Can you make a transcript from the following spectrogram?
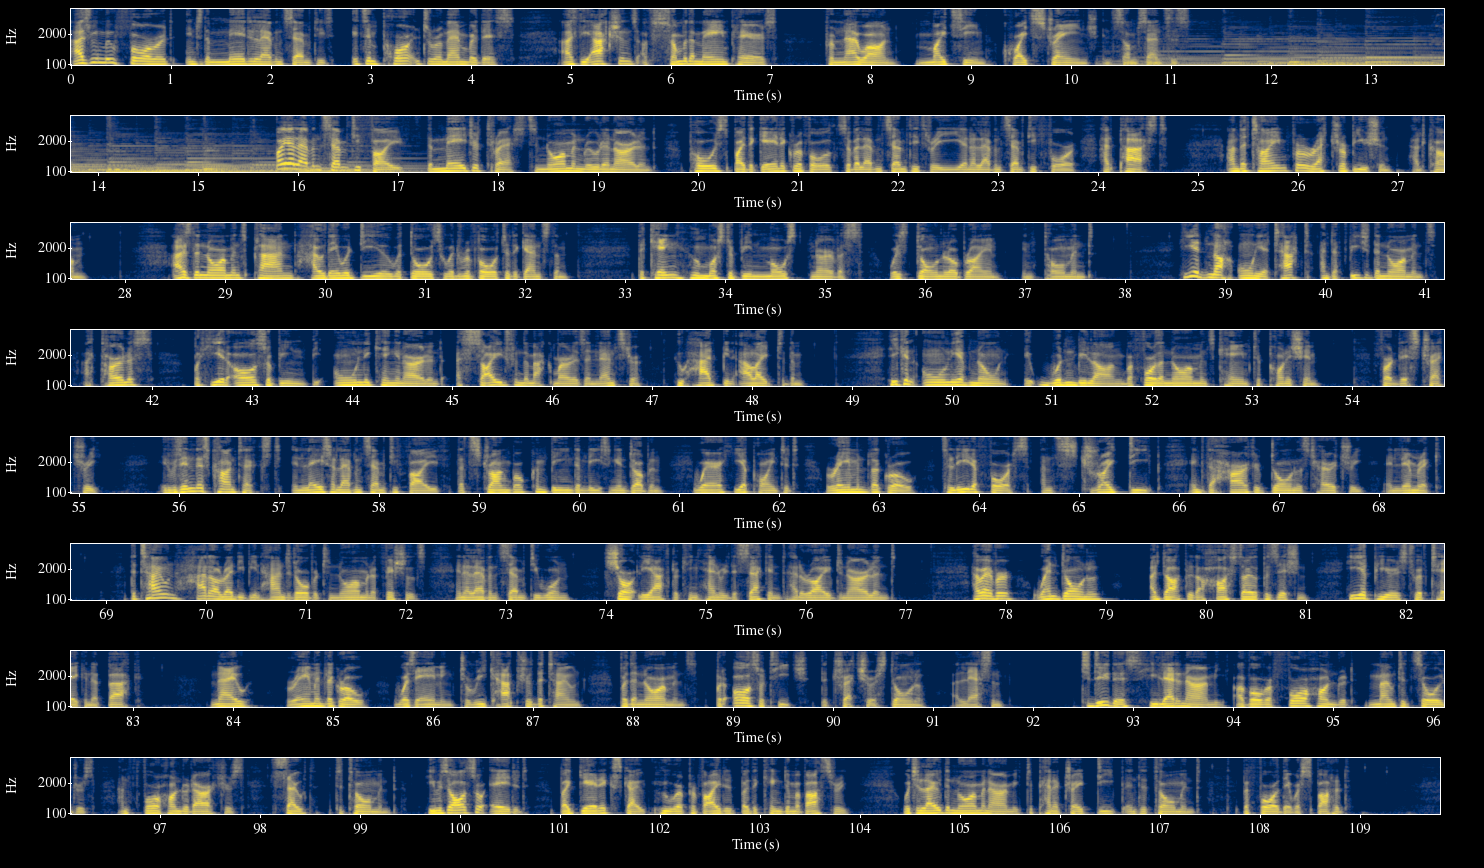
As we move forward into the mid 1170s, it's important to remember this, as the actions of some of the main players from now on might seem quite strange in some senses. By 1175, the major threat to Norman rule in Ireland posed by the Gaelic revolts of 1173 and 1174 had passed, and the time for retribution had come. As the Normans planned how they would deal with those who had revolted against them, the king who must have been most nervous was Donal O'Brien in Thomond. He had not only attacked and defeated the Normans at Thurles, but he had also been the only king in Ireland, aside from the MacMurroughs in Leinster, who had been allied to them. He can only have known it wouldn't be long before the Normans came to punish him for this treachery. It was in this context, in late 1175, that Strongbow convened a meeting in Dublin where he appointed Raymond le Gros to lead a force and strike deep into the heart of Donal's territory in Limerick. The town had already been handed over to Norman officials in 1171, shortly after King Henry II had arrived in Ireland. However, when Donal adopted a hostile position, he appears to have taken it back. Now, Raymond le Gros was aiming to recapture the town for the Normans, but also teach the treacherous Donal a lesson. To do this, he led an army of over 400 mounted soldiers and 400 archers south to Thomond. He was also aided by Gaelic scouts who were provided by the Kingdom of Ossory, which allowed the Norman army to penetrate deep into Thomond before they were spotted.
